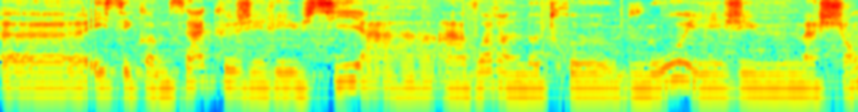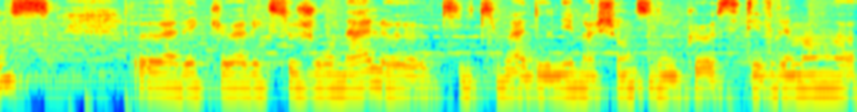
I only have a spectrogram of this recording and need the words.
Euh, et c'est comme ça que j'ai réussi à, avoir un autre boulot et j'ai eu ma chance euh, avec, euh, avec ce journal qui, m'a donné ma chance. Donc c'était vraiment,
